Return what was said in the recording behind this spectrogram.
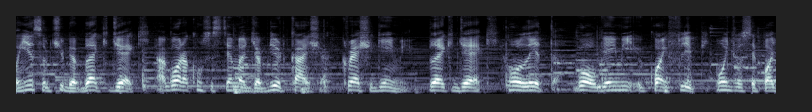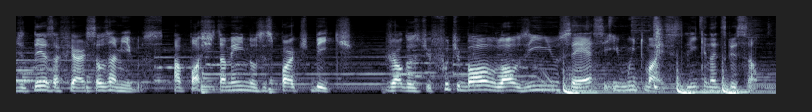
Conheça o Tibia Blackjack, agora com sistema de abrir caixa, Crash Game, Blackjack, Roleta, Goal Game e Coin Flip, onde você pode desafiar seus amigos. Aposte também nos Sport Beat, jogos de futebol, LOLzinho, CS e muito mais. Link na descrição.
